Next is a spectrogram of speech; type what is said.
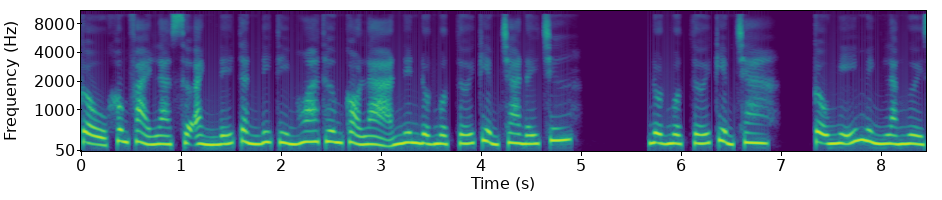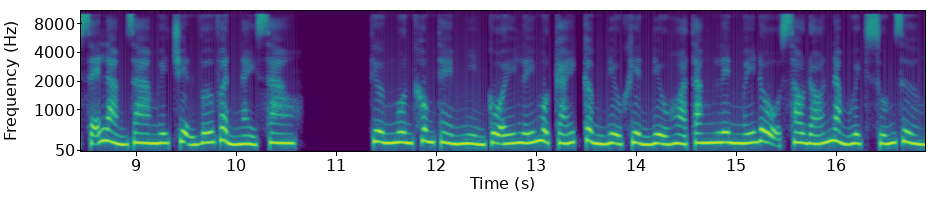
Cậu không phải là sợ ảnh đế tần đi tìm hoa thơm cỏ lạ nên đột ngột tới kiểm tra đấy chứ. Đột ngột tới kiểm tra. Cậu nghĩ mình là người sẽ làm ra mấy chuyện vớ vẩn này sao? Thường ngôn không thèm nhìn cô ấy lấy một cái cầm điều khiển điều hòa tăng lên mấy độ sau đó nằm huịch xuống giường.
